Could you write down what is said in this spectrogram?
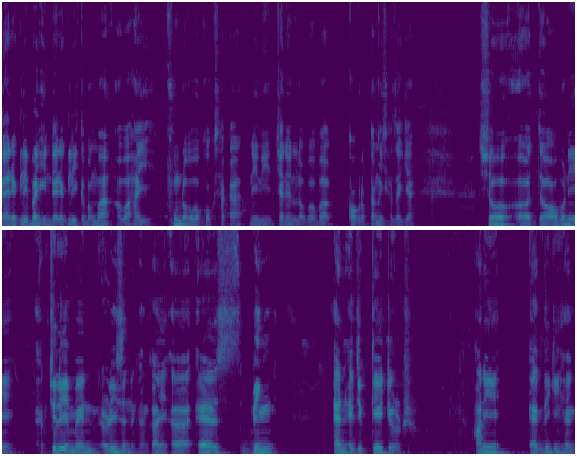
ডাইরেক্টলি বা ইনডাইরেক্টলি কবাংমা আবা হাই ফোন রগব কক সাকা নিনি চ্যানেল লগ বা কক রক তাঙি সাজাগিয়া সো তো অবনি actually main reason हुनइडुकेटेड अनि एगदिगिङ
